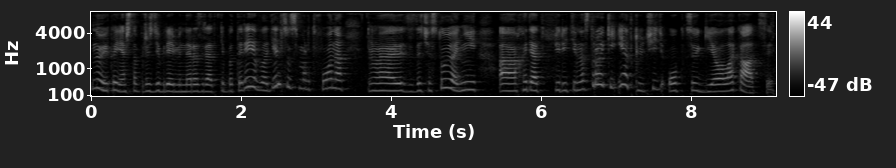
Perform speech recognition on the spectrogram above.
ну и, конечно, преждевременной разрядки батареи, владельцу смартфона э, зачастую они э, хотят перейти в настройки и отключить опцию геолокации.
